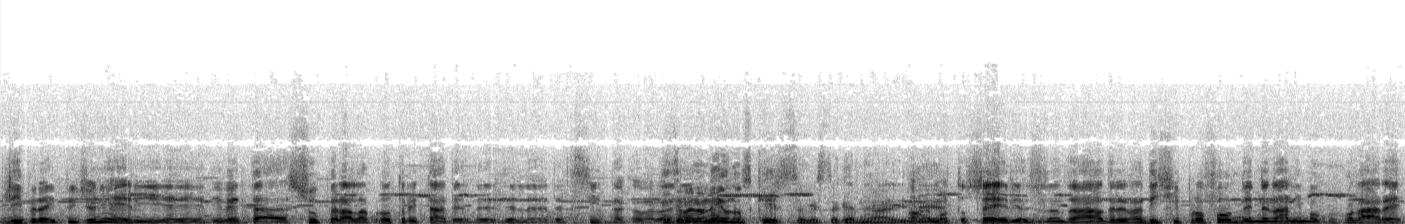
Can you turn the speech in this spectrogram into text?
libera i prigionieri, e diventa, supera l'autorità de, de, del, del, sindaco. Insomma, non è uno scherzo questo carnevale di Ivrea? No, è molto serio, ha delle radici profonde nell'animo popolare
